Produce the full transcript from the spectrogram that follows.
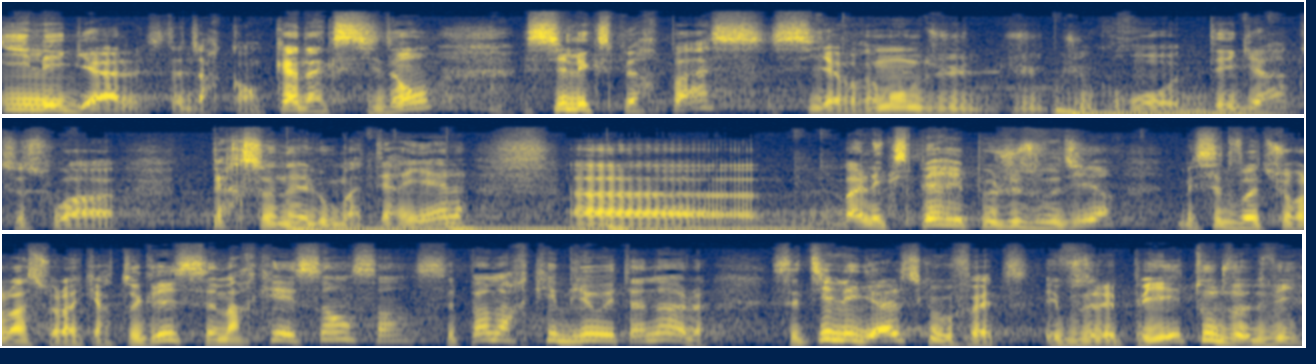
illégal. C'est-à-dire qu'en cas d'accident, si l'expert passe, s'il y a vraiment du, gros dégât, que ce soit personnel ou matériel, euh, bah, l'expert il peut juste vous dire mais cette voiture-là sur la carte grise c'est marqué essence, hein, c'est pas marqué bioéthanol. C'est illégal ce que vous faites et vous allez payer toute votre vie.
